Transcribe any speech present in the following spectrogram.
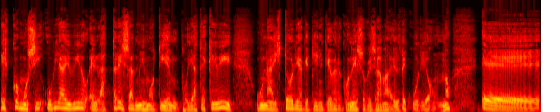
Es como si hubiera vivido en las tres al mismo tiempo y hasta escribí una historia que tiene que ver con eso que se llama el de Curión, ¿no? Eh,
